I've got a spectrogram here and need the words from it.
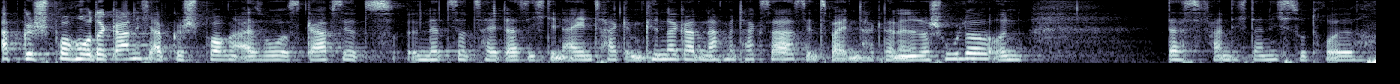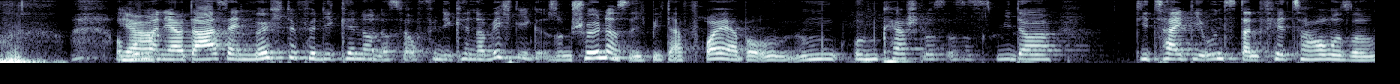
abgesprochen oder gar nicht abgesprochen. Also es gab es jetzt in letzter Zeit, dass ich den einen Tag im Kindergarten Nachmittag saß, den zweiten Tag dann in der Schule und das fand ich dann nicht so toll. Obwohl ja. man ja da sein möchte für die Kinder und das auch für die Kinder wichtig ist und schön ist, ich mich da freue, aber im Umkehrschluss ist es wieder die Zeit, die uns dann fehlt zu Hause.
